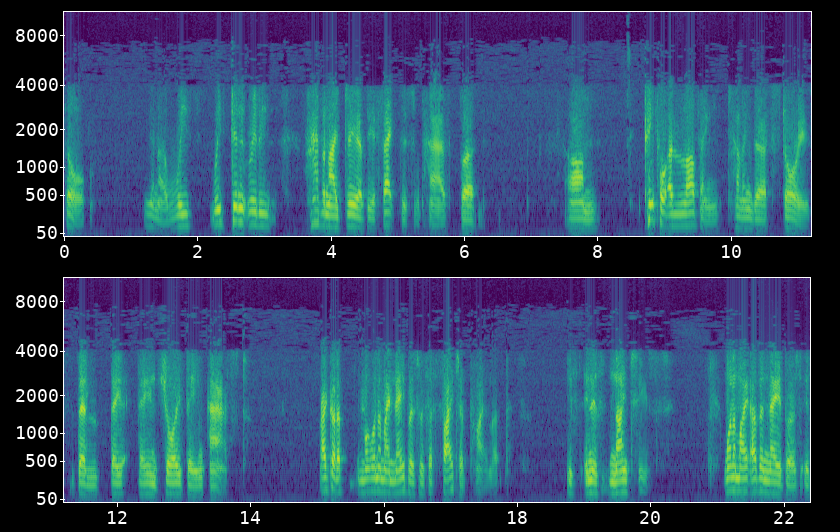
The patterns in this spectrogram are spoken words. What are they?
thought. You know, we we didn't really have an idea of the effect this would have, but um, people are loving telling their stories. They they they enjoy being asked. I got a one of my neighbors was a fighter pilot. He's in his nineties. One of my other neighbors is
